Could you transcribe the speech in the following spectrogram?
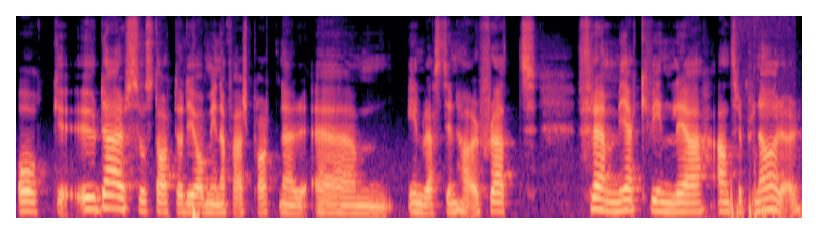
Och ur där så startade jag min affärspartner eh, Invest in Her för att främja kvinnliga entreprenörer.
